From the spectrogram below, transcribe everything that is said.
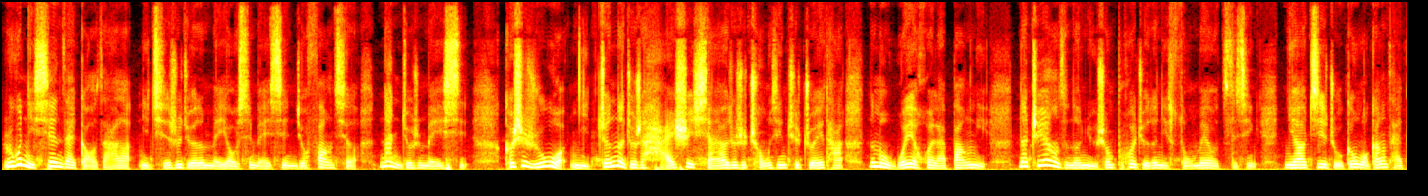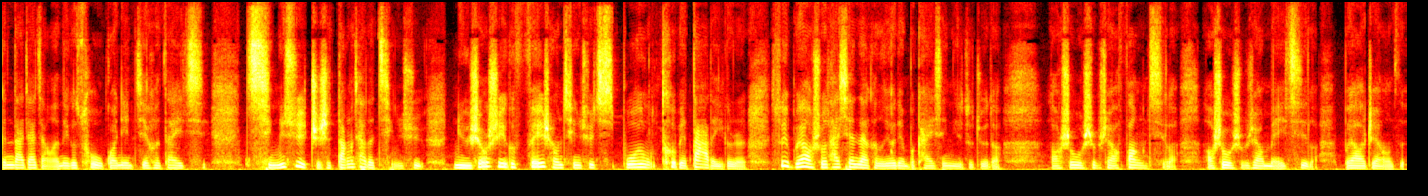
如果你现在搞砸了，你其实觉得没有戏没戏，你就放弃了，那你就是没戏。可是如果你真的就是还是想要就是重新去追他，那么我也会来帮你。那这样子呢，女生不会觉得你怂没有自信。你要记住，跟我刚才跟大家讲的那个错误观念结合在一起，情绪只是当下的情绪。女生是一个非常情绪起波动特别大的一个人，所以不要说她现在可能有点不开心，你就觉得老师我是不是要放弃了？老师我是不是要没戏了？不要这样子。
